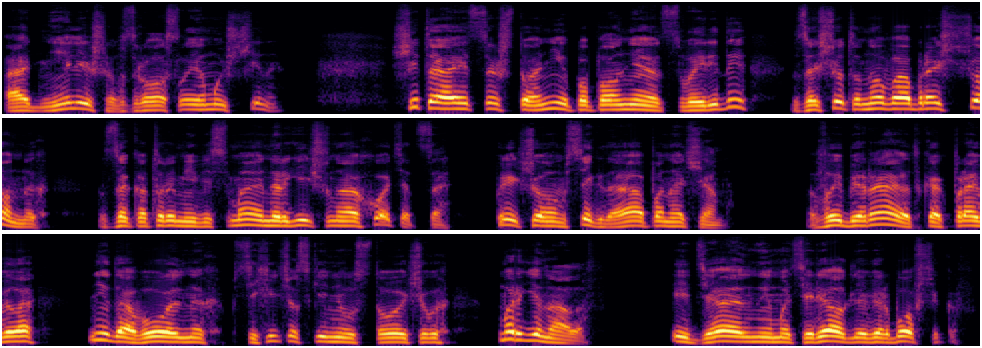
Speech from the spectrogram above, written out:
Одни лишь взрослые мужчины. Считается, что они пополняют свои ряды за счет новообращенных, за которыми весьма энергично охотятся, причем всегда по ночам. Выбирают, как правило, недовольных, психически неустойчивых, маргиналов. Идеальный материал для вербовщиков.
